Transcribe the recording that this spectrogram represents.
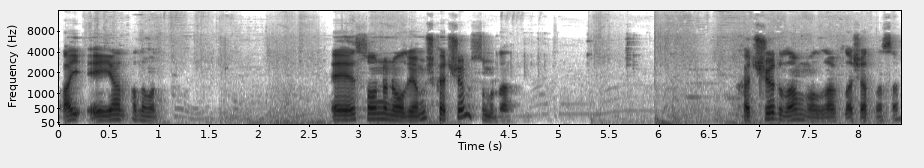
Ay E'yi al alamadım. E sonra ne oluyormuş? Kaçıyor musun buradan? Kaçıyordu lan vallahi flash atmasam.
